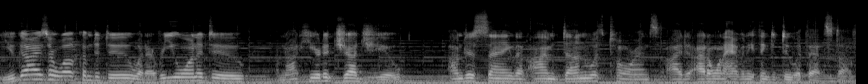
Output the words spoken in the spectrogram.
You guys are welcome to do whatever you want to do. I'm not here to judge you. I'm just saying that I'm done with torrents. I, I don't want to have anything to do with that stuff.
